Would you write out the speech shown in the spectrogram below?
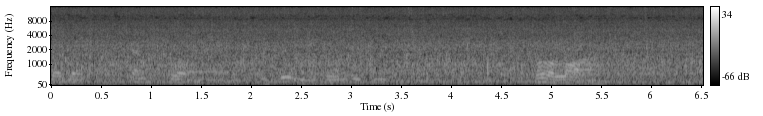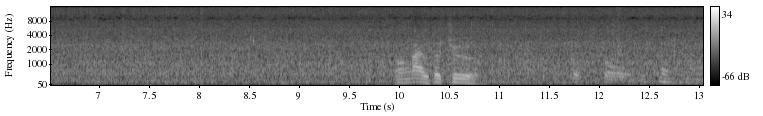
rồi rồi chân của cái mà tôi đi ก็หล่อลองไล่ตัวชื่อ tổ tổ nó không nào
